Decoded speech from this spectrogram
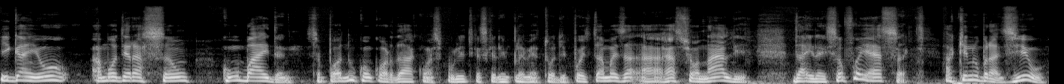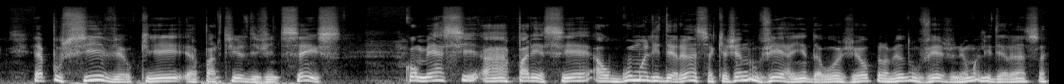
E ganhou a moderação com o Biden. Você pode não concordar com as políticas que ele implementou depois, tá, mas a, a racionale da eleição foi essa. Aqui no Brasil, é possível que a partir de 26 comece a aparecer alguma liderança que a gente não vê ainda hoje. Eu, pelo menos, não vejo nenhuma liderança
